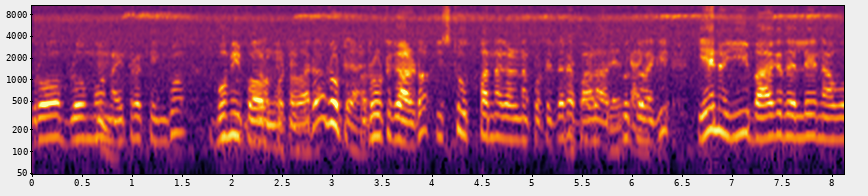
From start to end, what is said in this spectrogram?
ಗ್ರೋ ಬ್ಲೂಮು ನೈಟ್ರೋಕಿಂಗು ಭೂಮಿ ಪವರ್ ಕೊಟ್ಟಿದ್ದಾರೆ. Root guard. Root guard. ಇಷ್ಟು ಉತ್ಪನ್ನಗಳನ್ನ ಕೊಟ್ಟಿದ್ದಾರೆ. ಬಹಳ ಅದ್ಭುತವಾಗಿ. ಏನು ಈ ಭಾಗದಲ್ಲಿ ನಾವು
